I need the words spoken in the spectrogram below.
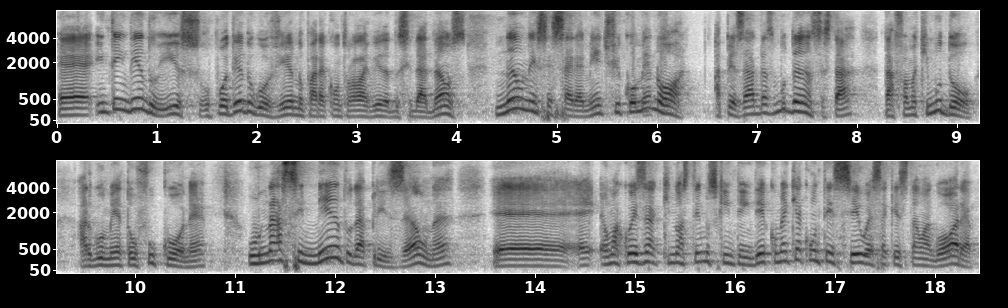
É, entendendo isso, o poder do governo para controlar a vida dos cidadãos não necessariamente ficou menor apesar das mudanças, tá? Da forma que mudou, argumenta o Foucault, né? O nascimento da prisão, né? É, é, é uma coisa que nós temos que entender como é que aconteceu essa questão agora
